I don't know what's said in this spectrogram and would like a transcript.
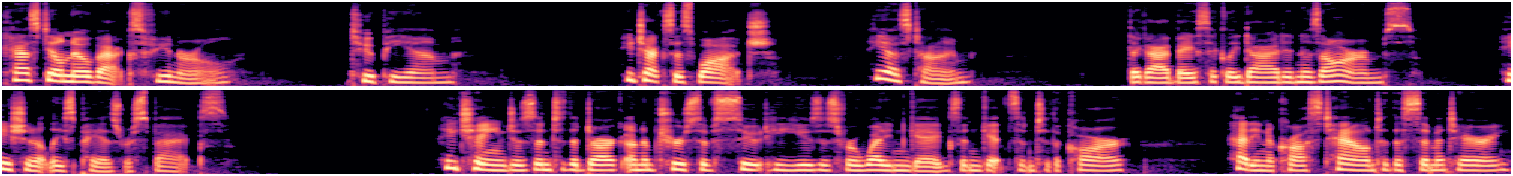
Castiel Novak's funeral. 2 p.m. He checks his watch. He has time. The guy basically died in his arms. He should at least pay his respects. He changes into the dark, unobtrusive suit he uses for wedding gigs and gets into the car, heading across town to the cemetery.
